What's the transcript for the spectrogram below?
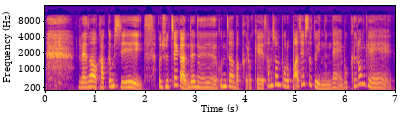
그래서 가끔씩 뭐 주체가 안 되는 혼자 막 그렇게 삼천포로 빠질 수도 있는데, 뭐 그런 게,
